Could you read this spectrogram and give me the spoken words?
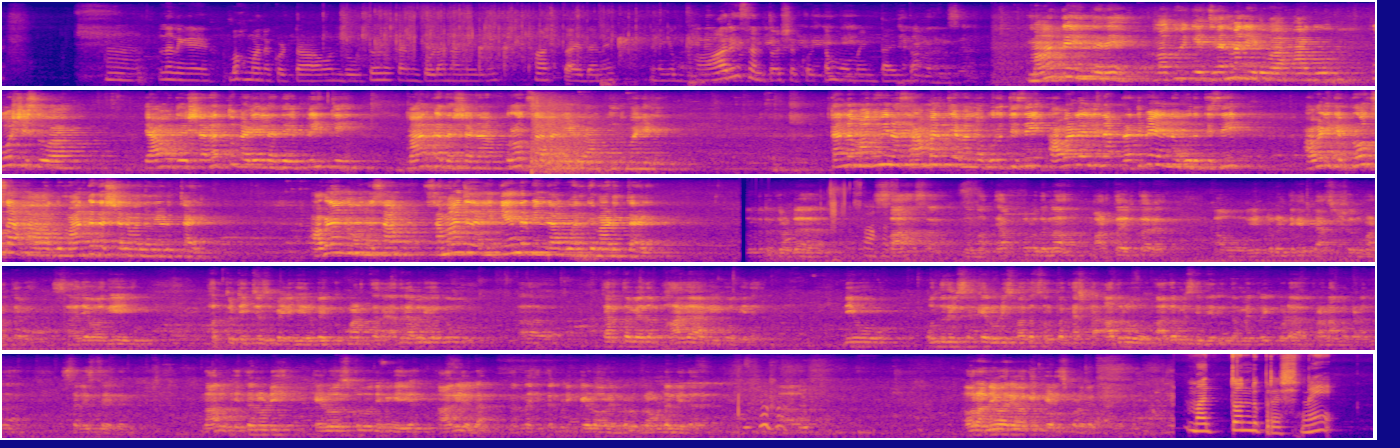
ನನಗೆ ಬಹುಮಾನ ಕೊಟ್ಟ ಒಂದು ತುಣುಕನ್ನು ಕೂಡ ನಾನು ಇಲ್ಲಿ ಹಾಕ್ತಾ ಇದ್ದಾನೆ. ನನಗೆ ಭಾರಿ ಸಂತೋಷ ಕೊಟ್ಟ ಮೂಮೆಂಟ್ ಆಯಿತಾ? ಮಾತೆ ಎಂದರೆ ಮಗುವಿಗೆ ಜನ್ಮ ನೀಡುವ ಹಾಗೂ ಪೋಷಿಸುವ ಯಾವುದೇ ಷರತ್ತುಗಳಿಲ್ಲದೆ ಪ್ರೀತಿ, ಮಾರ್ಗದರ್ಶನ, ಪ್ರೋತ್ಸಾಹ ನೀಡುವ ಒಂದು ಮಹಿಳೆ. ತನ್ನ ಮಗುವಿನ ಸಾಮರ್ಥ್ಯವನ್ನು ಗುರುತಿಸಿ ಅವಳಲ್ಲಿನ ಪ್ರತಿಭೆಯನ್ನು ಗುರುತಿಸಿ, ಅವಳಿಗೆ ಪ್ರೋತ್ಸಾಹ ಹಾಗೂ ಮಾರ್ಗದರ್ಶನವನ್ನು ನೀಡುತ್ತಾಳೆ. ಅವಳನ್ನು ಒಂದು ಸಮಾಜದಲ್ಲಿ ಕೇಂದ್ರ ಬಿಂದಾಗುವಂತೆ ಮಾಡುತ್ತಾಳೆ ದೊಡ್ಡ ಸಾಹಸ ನಮ್ಮ ಅಧ್ಯಾಪಕರು ಅದನ್ನ ಮಾಡ್ತಾ ಇರ್ತಾರೆ. ನಾವು ಎಂಟು ಗಂಟೆಗೆ ಕ್ಲಾಸ್ ಶುರು ಮಾಡ್ತೇವೆ. ಸಹಜವಾಗಿ ಹತ್ತು ಟೀಚರ್ಸ್ ಬೆಳಿಗ್ಗೆ ಇರಬೇಕು ಮಾಡ್ತಾರೆ. ಆದರೆ ಅವರಿಗೆ ಅದು ಕರ್ತವ್ಯದ ಭಾಗ ಆಗಿ ಹೋಗಿದೆ. ನೀವು ಒಂದು ದಿವಸಕ್ಕೆ ರೂಢಿಸುವಾಗ ಸ್ವಲ್ಪ ಕಷ್ಟ. ಆದರೂ ಆಗಮಿಸಿದ್ದೀರಿ ತಮ್ಮೆಲ್ಲರಿಗೂ ಕೂಡ ಪ್ರಣಾಮಗಳನ್ನು ಸಲ್ಲಿಸ್ತಾ ಇದ್ದೇನೆ. ನಾನು ಹಿತನುಡಿ ಹೇಳುವಷ್ಟು ನಿಮಗೆ ಆಗಲಿಲ್ಲ. ನನ್ನ ಹಿತನುಡಿ ಕೇಳುವವರೆಲ್ಲರೂ ಗ್ರೌಂಡಲ್ಲಿ ಇದ್ದಾರೆ. ಅವರು ಅನಿವಾರ್ಯವಾಗಿ ಕೇಳಿಸ್ಕೊಳ್ಬೇಕಾಗುತ್ತೆ. ಮತ್ತೊಂದು ಪ್ರಶ್ನೆ.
